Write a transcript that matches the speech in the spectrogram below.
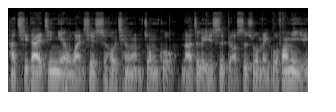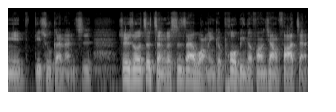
他期待今年晚些时候前往中国。那这个也是表示说，美国方面也愿意递出橄榄枝。所以说，这整个是在往一个破冰的方向发展，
